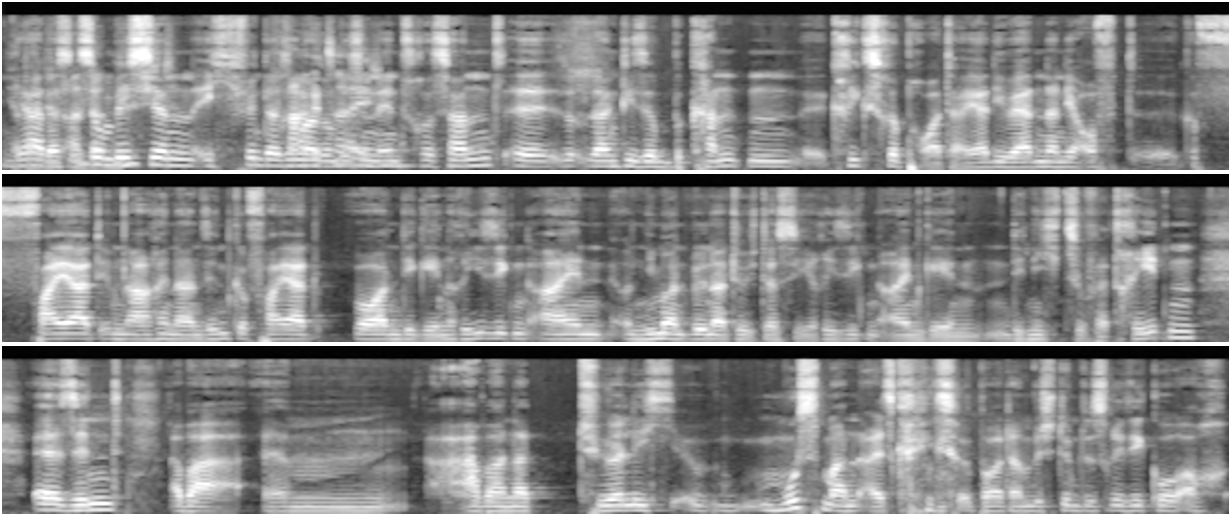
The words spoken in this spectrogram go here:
Ja, ja das ist so ein bisschen, nicht. ich finde das immer so ein bisschen interessant, äh, sozusagen diese bekannten äh, Kriegsreporter, ja, die werden dann ja oft äh, gefeiert, im Nachhinein sind gefeiert worden, die gehen Risiken ein und niemand will natürlich, dass sie Risiken eingehen, die nicht zu vertreten äh, sind, aber, ähm, aber natürlich natürlich äh, muss man als Kriegsreporter ein bestimmtes Risiko auch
